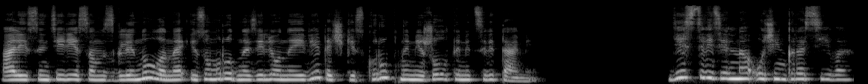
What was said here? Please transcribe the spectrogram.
Али с интересом взглянула на изумрудно-зеленые веточки с крупными желтыми цветами. «Действительно очень красиво.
